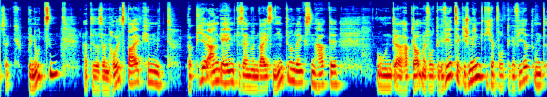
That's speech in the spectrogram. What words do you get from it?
sag, benutzen. Hatte da so einen Holzbalken mit Papier angehängt, das einfach einen weißen Hintergrund wenigstens hatte und äh, habe dort mal fotografiert, sie geschminkt, ich habe fotografiert und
